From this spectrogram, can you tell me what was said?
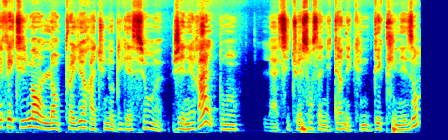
effectivement, l'employeur a une obligation euh, générale dont la situation sanitaire n'est qu'une déclinaison,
